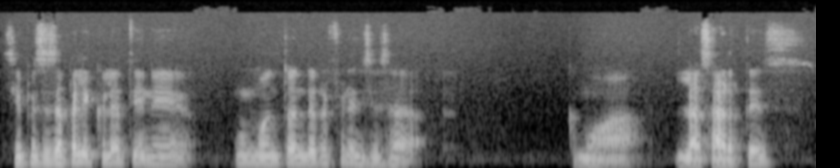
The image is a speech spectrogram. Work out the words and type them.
Sí, pues esa película tiene un montón de referencias a como a las artes,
